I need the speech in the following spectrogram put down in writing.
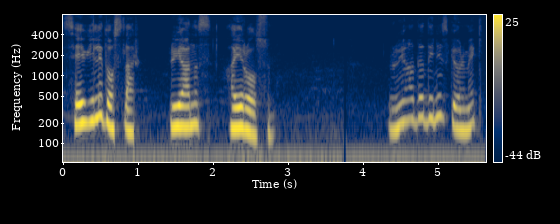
Sevgili dostlar, rüyanız hayır olsun. Rüyada deniz görmek,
